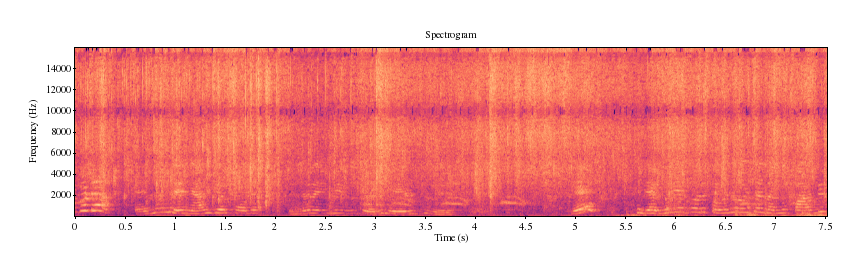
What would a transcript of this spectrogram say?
പോലെ എന്നല്ലേ ഞാൻ കേൾപ്പോലെ എന്റെ ദൈവം ഇന്ന് തൊഴിൽ മേടിച്ചു തരും. ഏ ഞങ്ങളെയൊക്കെ ഒരു തൊഴിൽ ചോദിച്ചാൽ ഞങ്ങൾ പറമ്പിൽ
